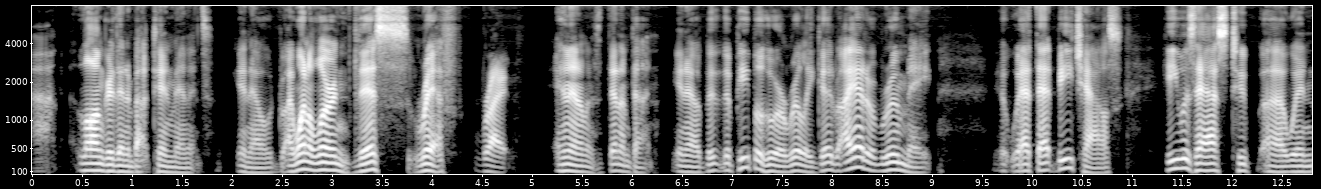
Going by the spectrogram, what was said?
Ah. longer than about ten minutes. You know, I want to learn this riff, Right. and then I'm then I'm done. You know, but the people who are really good. I had a roommate at that beach house. He was asked to uh, when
